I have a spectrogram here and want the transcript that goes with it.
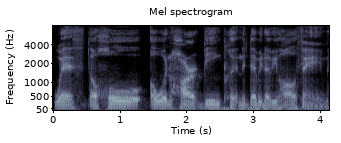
with the whole Owen Hart being put in the WWE Hall of Fame,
